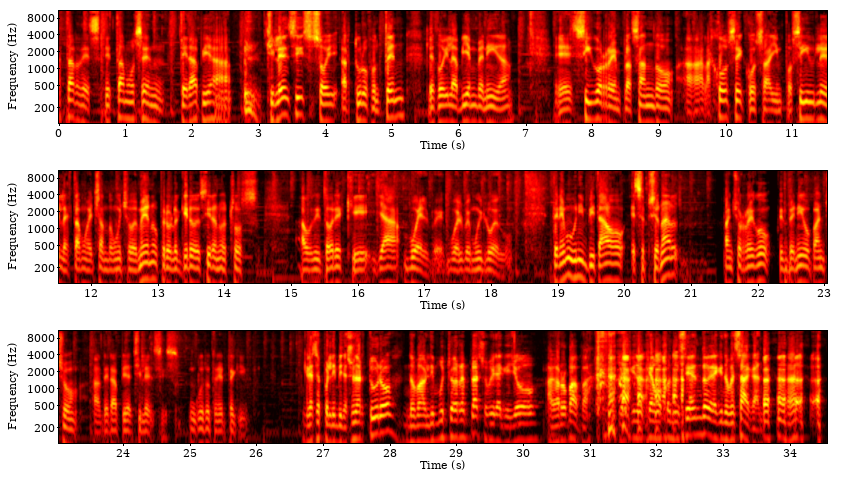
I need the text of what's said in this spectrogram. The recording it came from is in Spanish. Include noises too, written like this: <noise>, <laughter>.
buenas tardes. Estamos en Terapia <clears throat> Chilensis. Soy Arturo Fonten. Les doy la bienvenida. Eh, sigo reemplazando a la José, cosa imposible. La estamos echando mucho de menos, pero le quiero decir a nuestros auditores que ya vuelve, vuelve muy luego. Tenemos un invitado excepcional, Pancho Rego. Bienvenido, Pancho, a Terapia Chilensis. Un gusto tenerte aquí. Gracias por la invitación, Arturo. No me hablé mucho de reemplazo. Mira que yo agarro papa. Y aquí nos quedamos <laughs> conduciendo y aquí no me sacan. ¿ah? <laughs>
